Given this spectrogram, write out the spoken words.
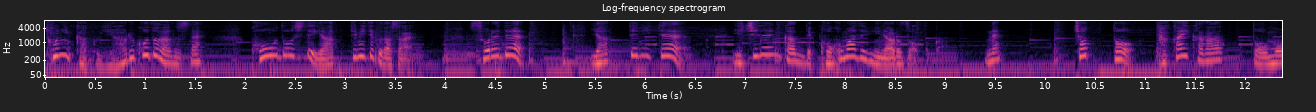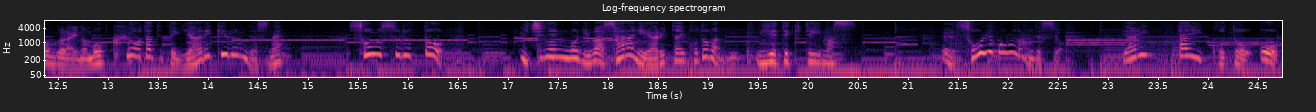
とにかくやることなんですね。行動してやってみてください。それで、やってみて、1年間でここまでになるぞとか、ね。ちょっと高いかなと思うぐらいの目標を立ててやりきるんですね。そうすると、1年後にはさらにやりたいことが見えてきています。えそういうものなんですよ。やりたいことを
